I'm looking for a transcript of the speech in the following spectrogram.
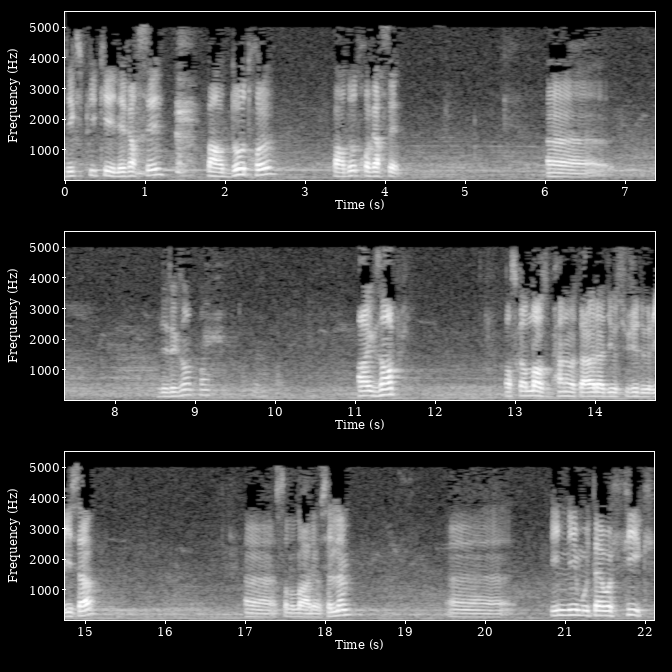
d'expliquer les versets par d'autres par d'autres versets. Euh, des exemples, non? Par exemple, lorsqu'Allah subhanahu wa ta'ala dit au sujet de Isa, euh, sallallahu alayhi wa sallam, euh, Inni mutawaffik.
